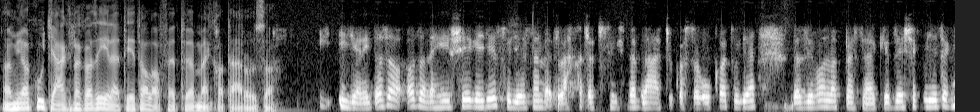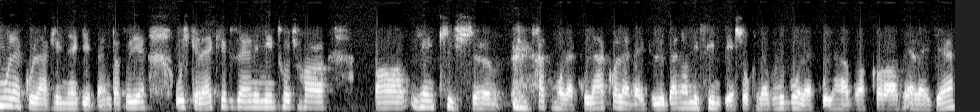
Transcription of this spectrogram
ami a kutyáknak az életét alapvetően meghatározza. Igen, itt az a, az a nehézség egyrészt, hogy ez nem, lát, nem látjuk a szagokat, ugye, de azért vannak persze elképzelések, hogy ezek molekulák lényegében. Tehát ugye úgy kell elképzelni, mint hogyha a ilyen kis hát molekulák a levegőben, ami szintén sok levegő molekulának az elegye,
